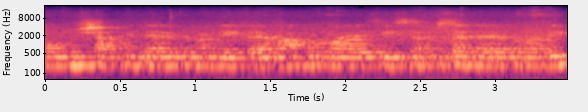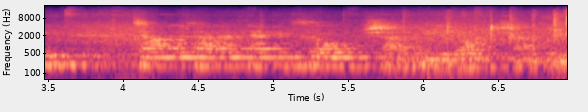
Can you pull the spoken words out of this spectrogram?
ఓం శాంతి తరపు నుండి బ్రహ్మకుమారి శ్రీ సంస్థ తరపు నుండి. చాలా చాలా థ్యాంక్స్ ఓం శాంతి ఓం శాంతి.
